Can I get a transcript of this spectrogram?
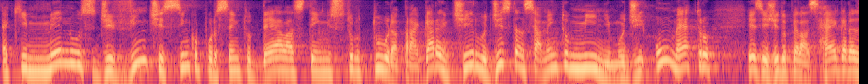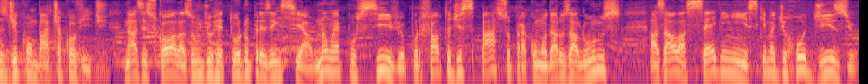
é que menos de 25% delas têm estrutura para garantir o distanciamento mínimo de um metro exigido pelas regras de combate à Covid. Nas escolas onde o retorno presencial não é possível por falta de espaço para acomodar os alunos, as aulas seguem em esquema de rodízio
